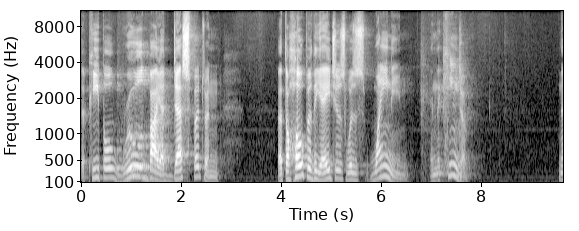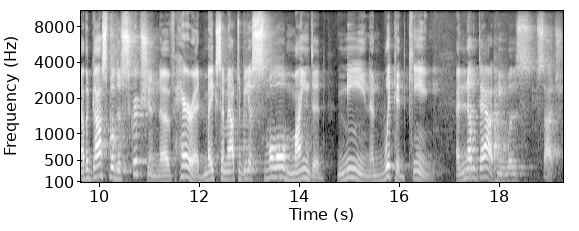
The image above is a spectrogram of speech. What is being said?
the people ruled by a despot, and that the hope of the ages was waning in the kingdom. Now, the gospel description of Herod makes him out to be a small minded, mean, and wicked king, and no doubt he was such.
